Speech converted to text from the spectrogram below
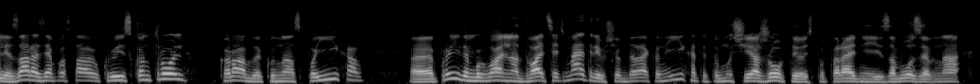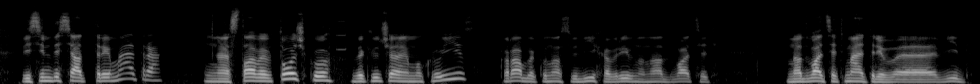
Зараз я поставив круїз-контроль, кораблик у нас поїхав. Е, Проїдемо буквально 20 метрів, щоб далеко не їхати, тому що я жовтий ось попередній завозив на 83 метра. Е, Ставив точку, виключаємо круїз. Кораблик у нас від'їхав рівно на 20, на 20 метрів е, від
